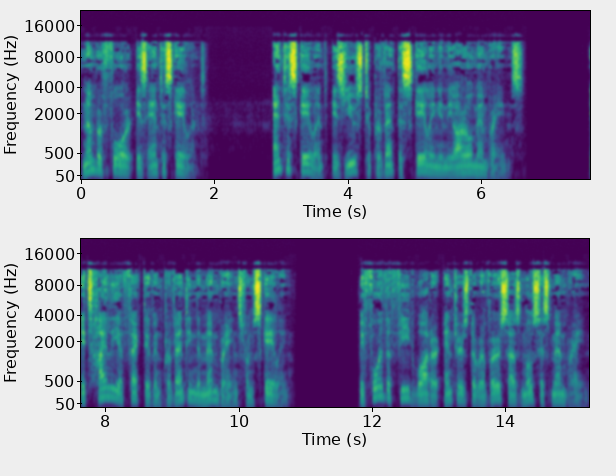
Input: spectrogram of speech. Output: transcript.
Number 4 is antiscalant. Antiscalant is used to prevent the scaling in the RO membranes. It's highly effective in preventing the membranes from scaling. Before the feed water enters the reverse osmosis membrane,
